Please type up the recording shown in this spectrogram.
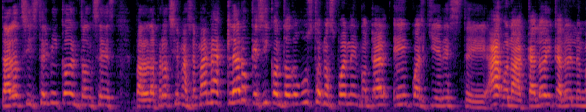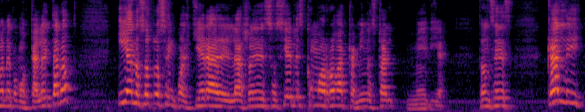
Tarot sistémico, entonces, para la próxima semana, claro que sí, con todo gusto nos pueden encontrar en cualquier, este, ah, bueno, a Caloy, Caloy lo encuentra como Caloy Tarot, y a nosotros en cualquiera de las redes sociales como arroba Camino Astral Media. Entonces, Carly,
